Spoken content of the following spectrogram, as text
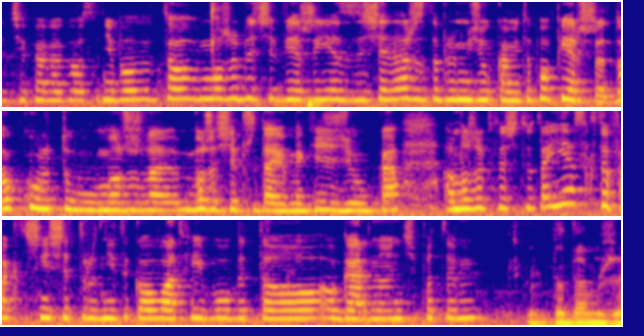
e, ciekawego ostatnio, bo to może być, wiesz, jest zielarz z dobrymi ziółkami, to po pierwsze, do kultu może, może się przydają jakieś ziółka, a może ktoś tutaj jest, kto faktycznie się trudni, tylko łatwiej byłoby to ogarnąć po tym, dodam, że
